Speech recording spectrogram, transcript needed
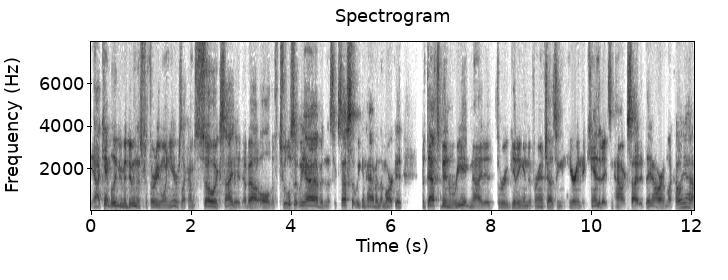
yeah, I can't believe you've been doing this for 31 years. Like, I'm so excited about all the tools that we have and the success that we can have in the market. But that's been reignited through getting into franchising and hearing the candidates and how excited they are. I'm like, oh, yeah.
